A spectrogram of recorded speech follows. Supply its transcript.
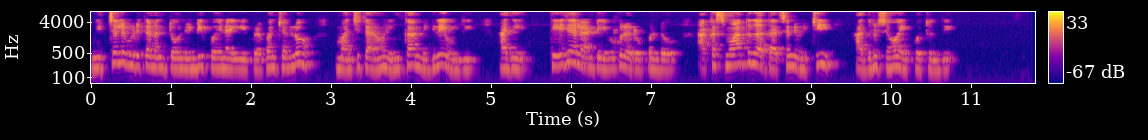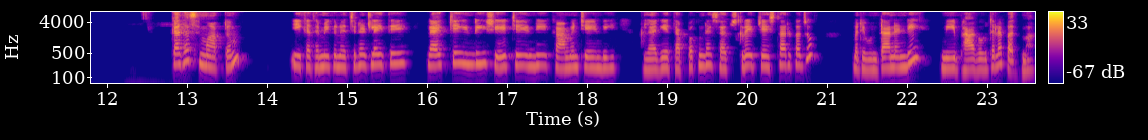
విచ్చల విడితనంతో నిండిపోయిన ఈ ప్రపంచంలో మంచితనం ఇంకా మిగిలే ఉంది. అది తేజ లాంటి యువకుల రూపంలో అకస్మాత్తుగా దర్శనమిచ్చి అదృశ్యం అయిపోతుంది. కథ సమాప్తం. ఈ కథ మీకు నచ్చినట్లయితే లైక్ చేయండి షేర్ చేయండి కామెంట్ చేయండి. అలాగే తప్పకుండా సబ్స్క్రైబ్ చేస్తారు కదూ. మరి ఉంటానండి. మీ భాగవతుల పద్మ.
